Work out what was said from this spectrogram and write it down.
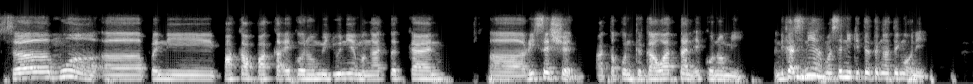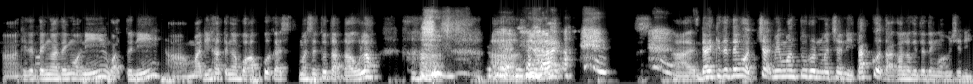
semua uh, apa ni pakar-pakar ekonomi dunia mengatakan uh, recession ataupun kegawatan ekonomi. Dekat sini lah masa ni kita tengah tengok ni. Ha, kita tengah tengok ni waktu ni ha, Madiha tengah buat apa kat masa tu tak tahulah. ha, okay, right? ha, dan kita tengok chart memang turun macam ni. Takut tak kalau kita tengok macam ni?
